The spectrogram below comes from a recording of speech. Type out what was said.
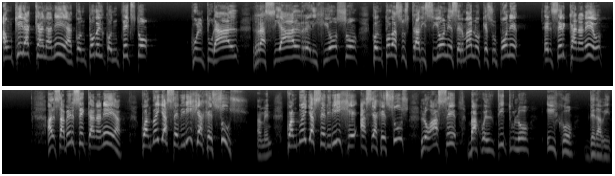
aunque era cananea con todo el contexto cultural, racial, religioso, con todas sus tradiciones, hermanos, que supone el ser cananeo, al saberse cananea, cuando ella se dirige a Jesús, amén, cuando ella se dirige hacia Jesús, lo hace bajo el título Hijo de David.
